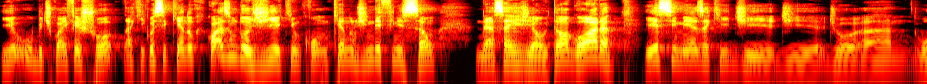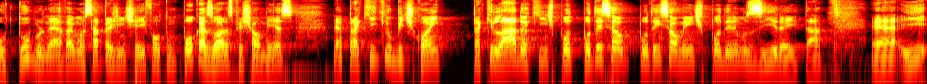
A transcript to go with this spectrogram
E o Bitcoin fechou aqui com esse candle, quase um doji aqui, um, um candle de indefinição nessa região. Então agora, esse mês aqui de, de, de uh, outubro, né, vai mostrar para a gente aí, faltam poucas horas para fechar o mês, né, para que, que o Bitcoin para que lado aqui a gente potencial, potencialmente poderemos ir aí, tá? É, e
